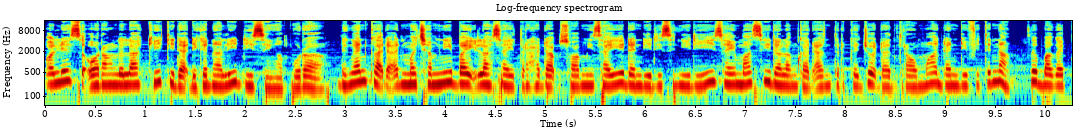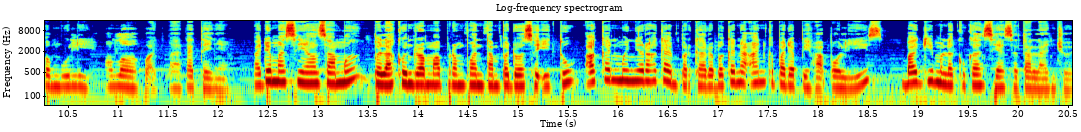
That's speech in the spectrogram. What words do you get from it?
oleh seorang lelaki tidak dikenali di Singapura. Dengan keadaan macam ni, baiklah saya terhadap suami saya dan diri sendiri, saya masih dalam keadaan terkejut dan trauma dan difitnah sebagai pembuli. Allah Akbar katanya. Pada masa yang sama, pelakon drama perempuan tanpa dosa itu akan menyerahkan perkara berkenaan kepada pihak polis bagi melakukan siasatan lanjut.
